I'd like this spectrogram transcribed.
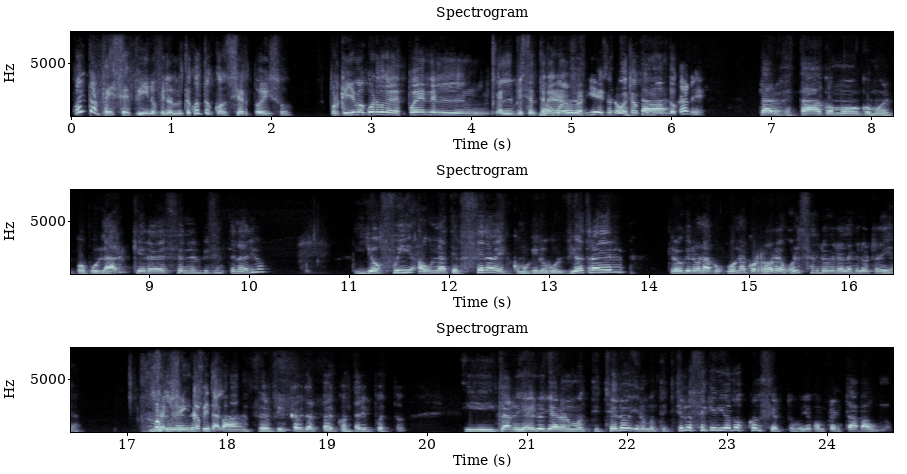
¿cuántas veces vino finalmente? ¿Cuántos conciertos hizo? Porque yo me acuerdo que después en el, el Bicentenario No, de la hizo una cuestión con Mondocane. Claro, estaba como, como el popular, que era ese en el Bicentenario. Y yo fui a una tercera vez, como que lo volvió a traer. Creo que era una, una corredora de bolsa, creo que era la que lo traía. Delfín Capital. Delfín Capital para descontar impuestos. Y claro, y ahí lo llevaron al Monticello. Y en el Monticello sé que dio dos conciertos, porque yo compré entrada para uno.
